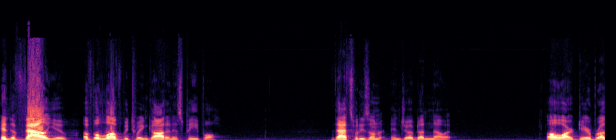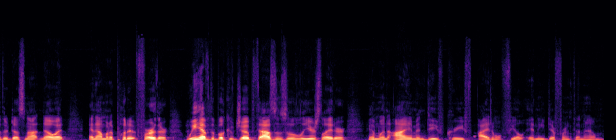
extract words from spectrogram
and the value of the love between God and his people. That's what he's on, and Job doesn't know it. Oh, our dear brother does not know it. And I'm going to put it further. We have the book of Job thousands of years later, and when I am in deep grief, I don't feel any different than him.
